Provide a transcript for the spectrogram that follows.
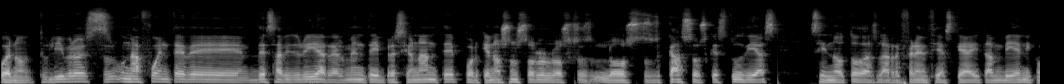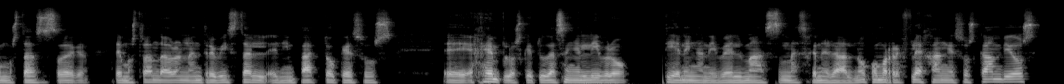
bueno, tu libro es una fuente de, sabiduría realmente impresionante porque no son solo los, casos que estudias, sino todas las referencias que hay también y como estás eh, demostrando ahora en la entrevista, el, impacto que esos eh, ejemplos que tú das en el libro tienen a nivel más, más general, ¿no? Cómo reflejan esos cambios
